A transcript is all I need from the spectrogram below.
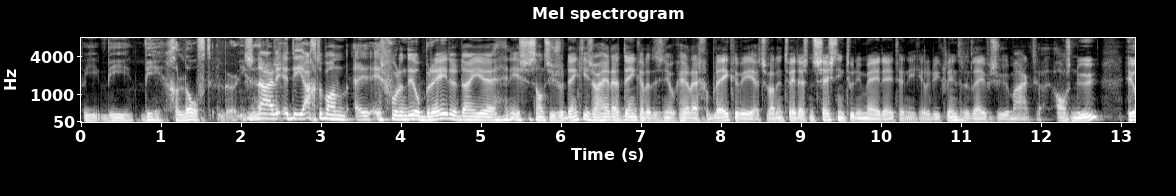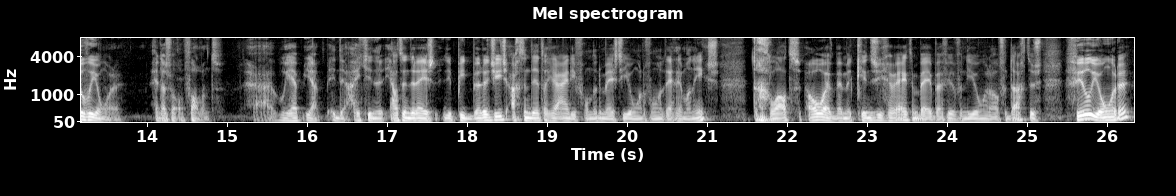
Wie, wie, wie gelooft in Bernie Sanders? Nou, die, achterban is voor een deel breder dan je in eerste instantie zou denken. Je zou heel erg denken, dat is nu ook heel erg gebleken weer. Zowel in 2016 toen hij meedeed en die Hillary Clinton het leven zuur maakte, als nu heel veel jongeren. En dat is wel opvallend. Ja, je, had je had in de race die Pete Buttigieg, 38 jaar, die vonden de meeste jongeren vonden het echt helemaal niks. Te glad. Oh, hij heeft bij McKinsey gewerkt en ben je bij veel van die jongeren overdag. Dus veel jongeren.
